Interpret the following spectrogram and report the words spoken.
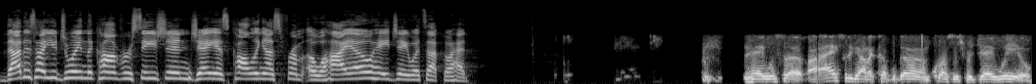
That is how you join the conversation. Jay is calling us from Ohio. Hey Jay, what's up? Go ahead. Hey, what's up? I actually got a couple um, questions for Jay Will.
